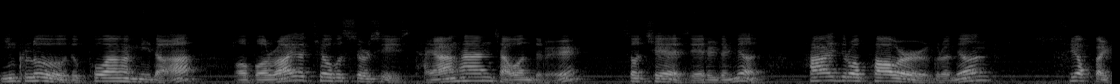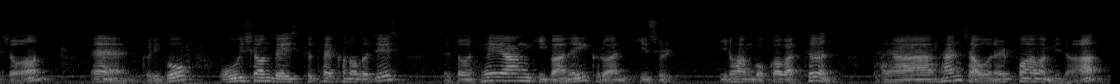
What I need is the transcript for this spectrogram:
include 포함합니다. a variety of sources 다양한 자원들을 such as 예를 들면 hydropower 그러면 수력 발전 and 그리고 ocean based technologies 그래서 해양 기반의 그러한 기술 이러한 것과 같은 다양한 자원을 포함합니다.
